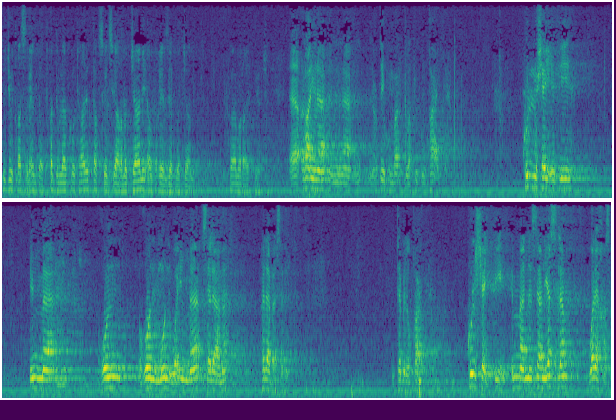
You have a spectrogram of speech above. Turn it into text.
تجي وتغسل عنده تقدم لها الكروت هذه تغسيل سيارة مجاني أو تغيير زيت مجاني. فما رأيك فيها شيء؟ آه، رأينا أننا نعطيكم بارك الله فيكم قاعدة. كل شيء فيه إما غن غنم وإما سلامة فلا بأس به. انتبه للقاعدة. كل شيء فيه إما أن الإنسان يسلم ولا يخسر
